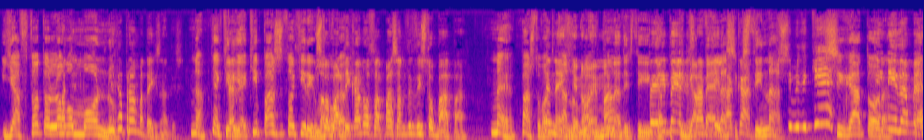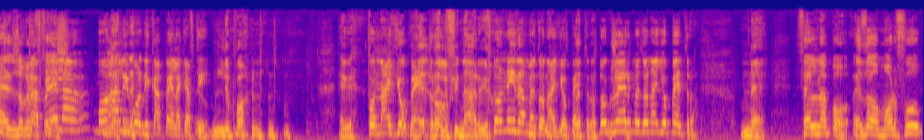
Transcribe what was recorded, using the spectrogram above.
για αυτό το λόγο μόνο. Λίγα πράγματα έχεις να δεις. Να, μια Κυριακή πας στο κήρυγμα. Στο από κάτω. Βατικανό θα πας αν δεν δεις τον Πάπα. Ναι, πας στο Δεν Βατικανό. έχει νόημα. Τι να δεις την, Περιμένεις την να βγει καπέλα να Σιξτίνα. κάνεις. Σημαντική. Σιγά τώρα. Την είδαμε. Ε, ζωγραφιές. Καπέλα, μο- άλλη Ναι, μόνο ναι. η καπέλα κι αυτή. Λοιπόν. Ε, Τον Άγιο Πέτρο. Δελφινάριο. Τον είδαμε τον Άγιο Πέτρο. τον ξέρουμε τον Άγιο Πέτρο. Ναι. Θέλω να πω, εδώ ο Μόρφου,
